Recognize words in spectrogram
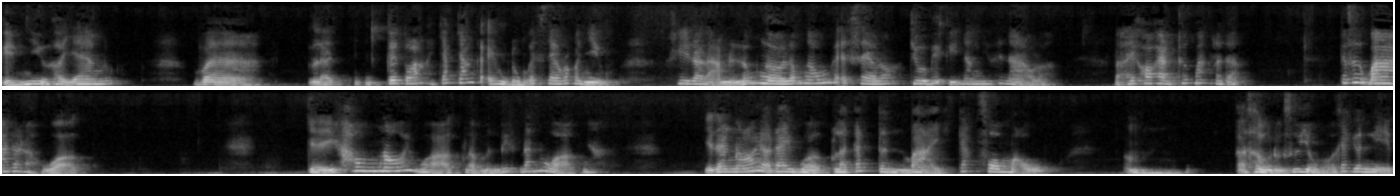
kiệm nhiều thời gian lắm. Và là kế toán thì chắc chắn các em đụng Excel rất là nhiều khi ra làm thì lóng ngơ lóng ngóng cái Excel đó chưa biết kỹ năng như thế nào là là thấy khó khăn trước mắt rồi đó. Cái thứ ba đó là Word. Chị không nói Word là mình biết đánh Word nha. Chị đang nói ở đây Word là cách trình bày các form mẫu um, thường được sử dụng ở các doanh nghiệp.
